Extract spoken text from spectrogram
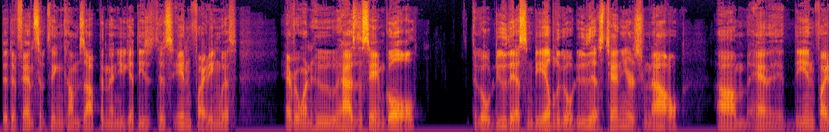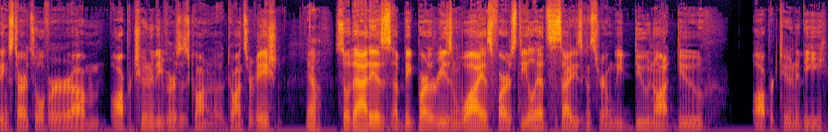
the defensive thing comes up, and then you get these this infighting with everyone who has the same goal to go do this and be able to go do this ten years from now, um, and it, the infighting starts over um, opportunity versus con- conservation. Yeah. So that is a big part of the reason why, as far as Steelhead Society is concerned, we do not do opportunity.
